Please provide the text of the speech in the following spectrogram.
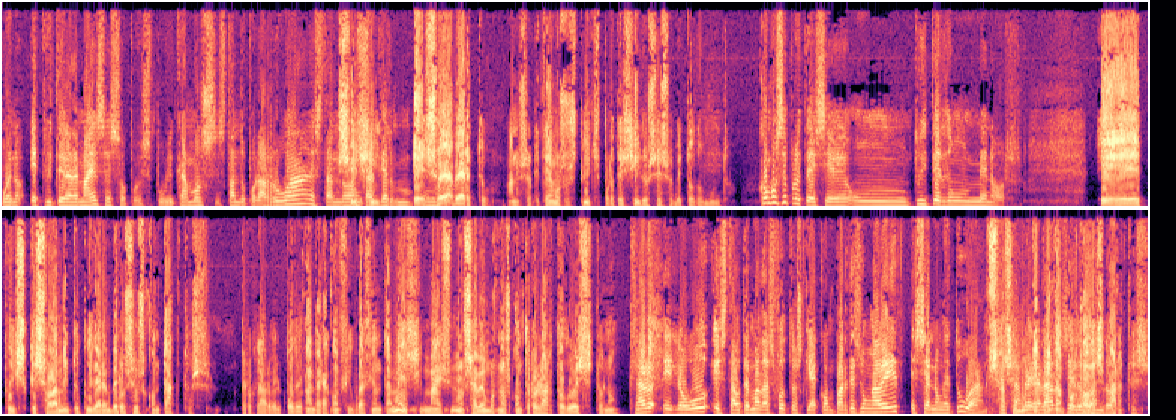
Bueno, e Twitter ademais, eso, pues, publicamos estando pola rúa, estando sí, en calquer... Sí. Eso é aberto, a non ser que tenemos os tweets protegidos, eso ve todo o mundo. Como se protexe un Twitter dun menor? Eh, pois que solamente puderan ver os seus contactos Pero claro, el pode cambiar a configuración tamén, sin máis non sabemos nos controlar todo isto, non? Claro, e logo está o tema das fotos que a compartes unha vez e xa non é túa, xa, xa regaladas por todas mundo. partes.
